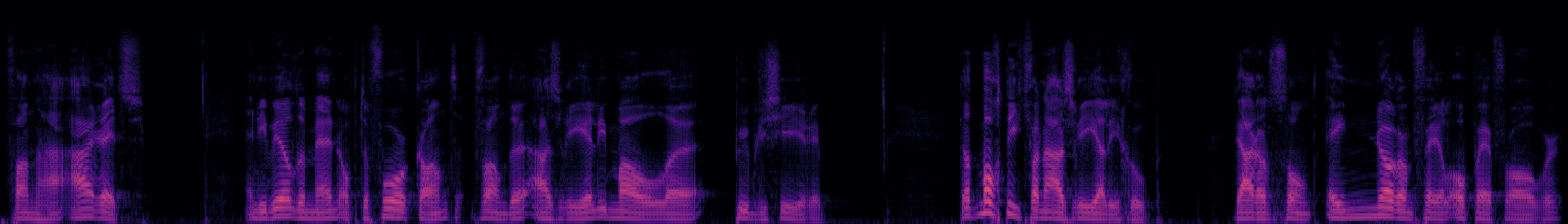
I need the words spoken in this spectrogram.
van Haaretz. En die wilde men op de voorkant van de Azrieli-mal publiceren. Dat mocht niet van de Azrieli-groep. Daar ontstond enorm veel ophef over.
